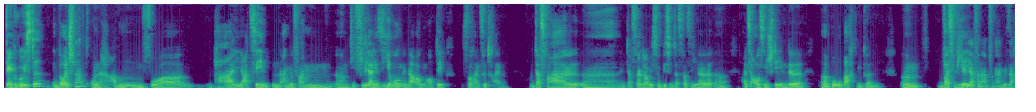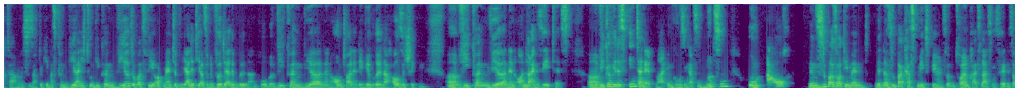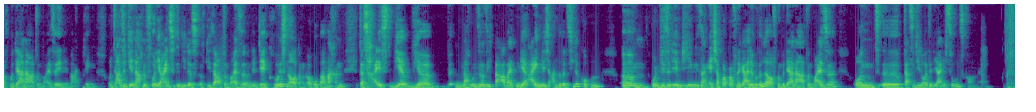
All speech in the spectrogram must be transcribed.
der größte in Deutschland und haben vor ein paar Jahrzehnten angefangen, ähm, die Filialisierung in der Augenoptik voranzutreiben. Und das war, äh, das war, glaube ich, so ein bisschen das, was wir äh, als Außenstehende äh, beobachten können. Ähm, was wir ja von Anfang an gesagt haben, ist gesagt, okay, was können wir eigentlich tun? Wie können wir sowas wie Augmented Reality, also eine virtuelle Brillenanprobe, wie können wir einen Home Trial, indem wir Brillen nach Hause schicken? Äh, wie können wir einen Online-Sehtest? Äh, wie können wir das Internet mal im Großen und Ganzen nutzen, um auch ein super Sortiment mit einer super Custom Experience und einem tollen Preis-Leistungs-Verhältnis auf moderne Art und Weise in den Markt bringen. Und da sind wir nach wie vor die Einzigen, die das auf diese Art und Weise und in der Größenordnung in Europa machen. Das heißt, wir, wir, nach unserer Sicht bearbeiten wir eigentlich andere Zielgruppen. Ähm, und wir sind eben diejenigen, die sagen, ey, ich habe Bock auf eine geile Brille, auf eine moderne Art und Weise. Und äh, das sind die Leute, die eigentlich zu uns kommen. Ja.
